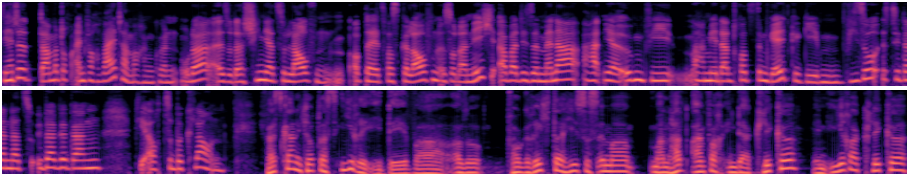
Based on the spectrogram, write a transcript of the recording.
Sie hätte damit doch einfach weitermachen können, oder? Also das schien ja zu laufen, ob da jetzt was gelaufen ist oder nicht, aber diese Männer hatten ja irgendwie, haben ihr dann trotzdem Geld gegeben. Wieso ist sie dann dazu übergegangen, die auch zu beklauen? Ich weiß gar nicht, ob das ihre Idee war. Also vor Gericht, da hieß es immer, man hat einfach in der Clique, in ihrer Clique,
